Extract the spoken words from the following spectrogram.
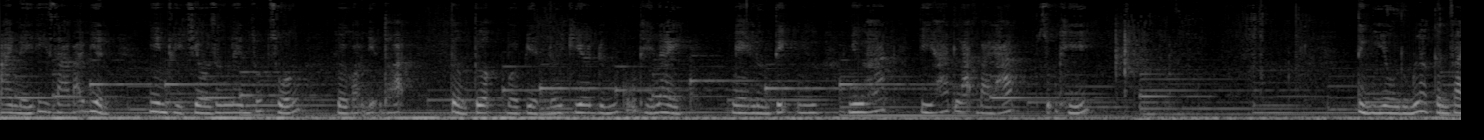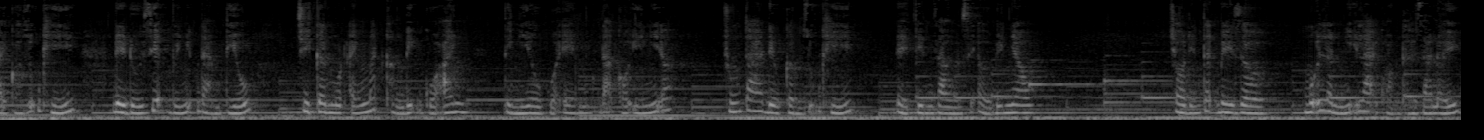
Ai nấy đi ra bãi biển, Nhìn thủy triều dâng lên rút xuống, Rồi gọi điện thoại, Tưởng tượng bờ biển nơi kia đứng cũng thế này, Nghe lường tịnh như như hát. Đi hát lại bài hát Dũng khí. Tình yêu đúng là cần phải có dũng khí Để đối diện với những đàm tiếu. Chỉ cần một ánh mắt khẳng định của anh, Tình yêu của em đã có ý nghĩa. Chúng ta đều cần dũng khí Để tin rằng sẽ ở bên nhau. Cho đến tận bây giờ, Mỗi lần nghĩ lại khoảng thời gian ấy,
